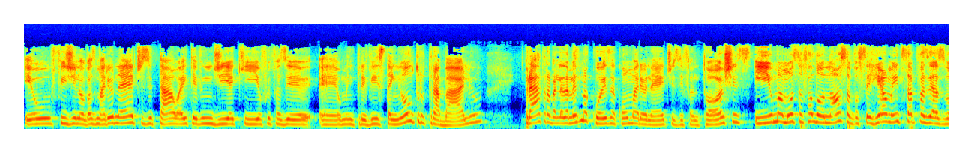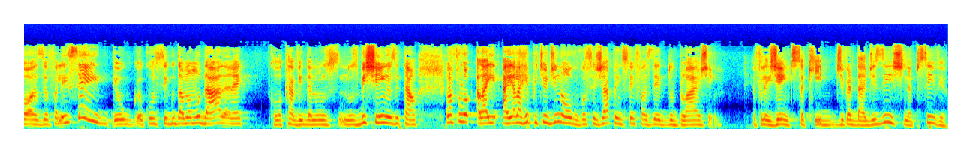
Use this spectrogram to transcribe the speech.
eu fiz de novo as marionetes e tal. Aí teve um dia que eu fui fazer é, uma entrevista em outro trabalho para trabalhar da mesma coisa com marionetes e fantoches. E uma moça falou: Nossa, você realmente sabe fazer as vozes? Eu falei: Sei, eu, eu consigo dar uma mudada, né? Colocar vida nos, nos bichinhos e tal. Ela falou, ela, aí ela repetiu de novo: Você já pensou em fazer dublagem? Eu falei, gente, isso aqui de verdade existe, não é possível?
